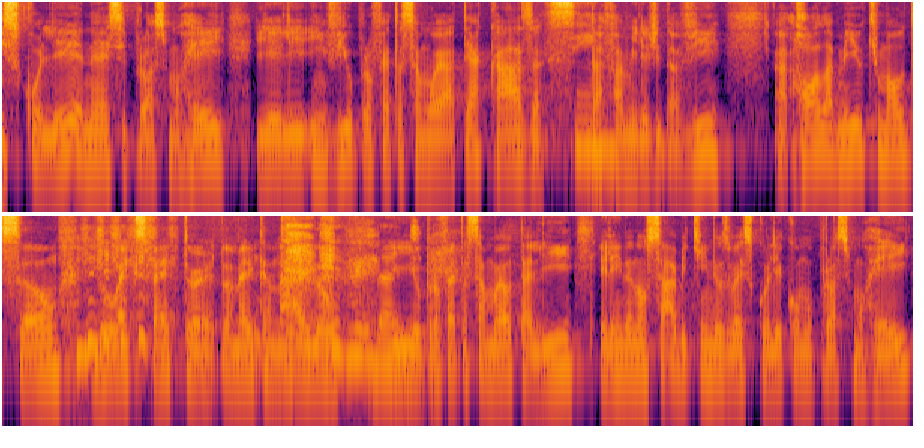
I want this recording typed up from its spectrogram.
escolher né, esse próximo rei e ele envia o profeta Samuel até a casa Sim. da família de Davi, ah, rola meio que uma audição do X Factor, do American Idol, É e o profeta Samuel tá ali, ele ainda não sabe quem Deus vai escolher como próximo rei.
